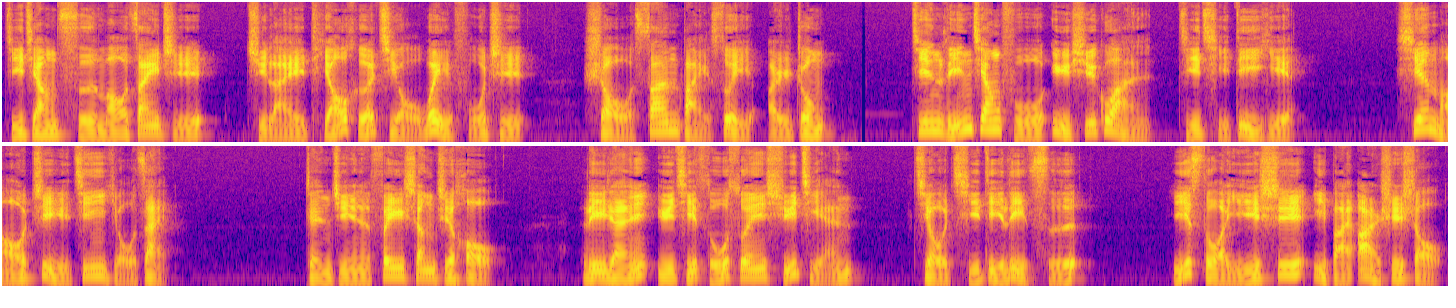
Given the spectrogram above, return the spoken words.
即将此谋栽植，取来调和酒味服之，寿三百岁而终。今临江府玉虚观及其地也。仙茅至今犹在。真君飞升之后，李仁与其族孙徐简就其地立祠，以所遗诗一百二十首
